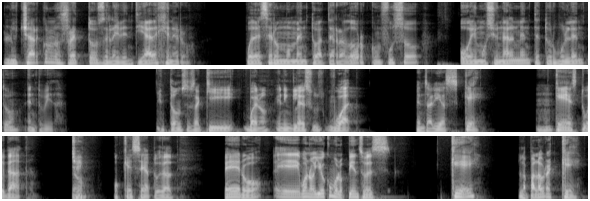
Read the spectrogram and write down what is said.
luchar con los retos de la identidad de género puede ser un momento aterrador, confuso o emocionalmente turbulento en tu vida. Entonces aquí, bueno, en inglés, what pensarías qué. Qué es tu edad. ¿no? Sí. O qué sea tu edad. Pero, eh, bueno, yo como lo pienso es que, la palabra que,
